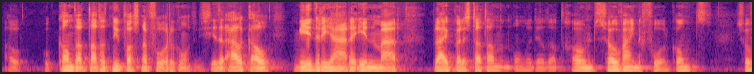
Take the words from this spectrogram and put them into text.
oh, hoe kan dat dat het nu pas naar voren komt? Die zit er eigenlijk al meerdere jaren in, maar blijkbaar is dat dan een onderdeel dat gewoon zo weinig voorkomt, zo,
